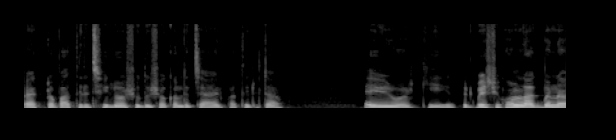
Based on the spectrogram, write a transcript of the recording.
একটা পাতিল ছিল শুধু সকালে চায়ের পাতিলটা। এই আর কি বেশিক্ষণ লাগবে না।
